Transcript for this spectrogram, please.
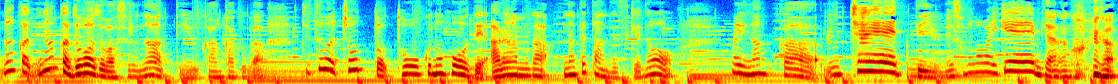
うなんかなんかゾワゾワするなっていう感覚が実はちょっと遠くの方でアラームが鳴ってたんですけどやっぱりなんか「行っちゃえ!」っていうね「そのまま行け!」みたいな声が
